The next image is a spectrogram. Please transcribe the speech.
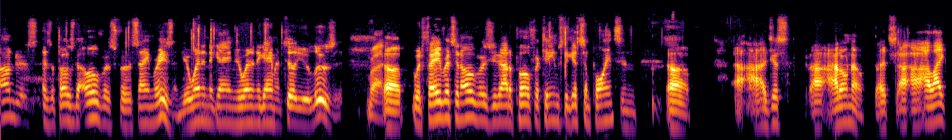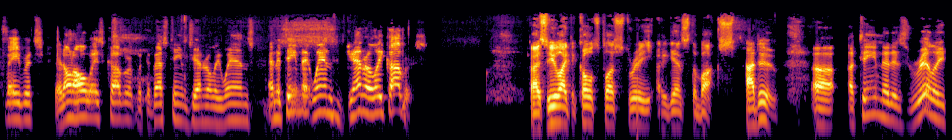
unders as opposed to overs for the same reason. You're winning the game. You're winning the game until you lose it. Right. Uh, with favorites and overs, you got to pull for teams to get some points, and uh, I just I, I don't know. That's I, I, like favorites. They don't always cover, but the best team generally wins, and the team that wins generally covers. All right, so you like the Colts plus three against the Bucks? I do. Uh, a team that has really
